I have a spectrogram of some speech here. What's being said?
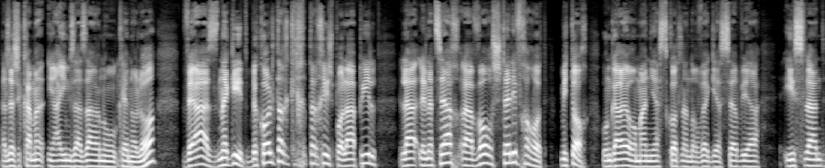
על זה שכמה, האם זה עזר לנו כן או לא. ואז נגיד, בכל תר, תרחיש פה, להפיל, לנצח, לעבור שתי נבחרות, מתוך הונגריה, רומניה, סקוטלנד, נורבגיה, סרביה, איסלנד.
